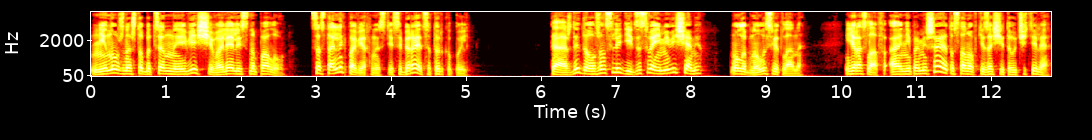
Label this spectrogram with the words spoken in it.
Не нужно, чтобы ценные вещи валялись на полу. С остальных поверхностей собирается только пыль». «Каждый должен следить за своими вещами», — улыбнулась Светлана. «Ярослав, а не помешают установки защиты учителя?»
